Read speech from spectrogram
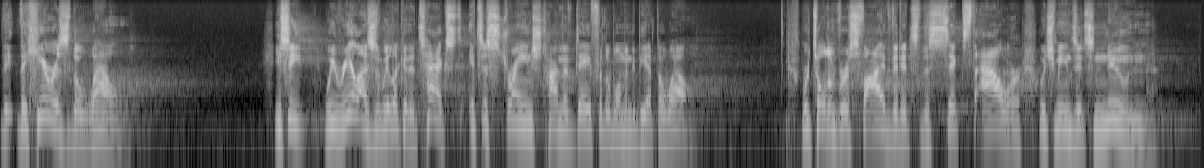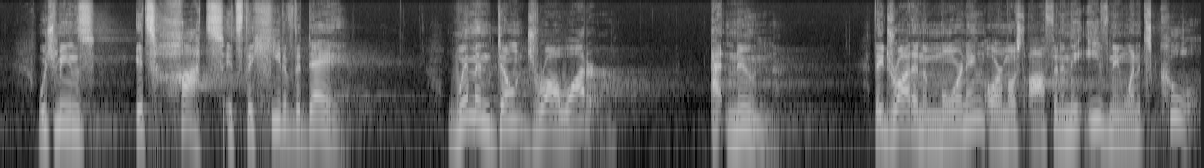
The, the here is the well. You see, we realize as we look at the text, it's a strange time of day for the woman to be at the well. We're told in verse 5 that it's the sixth hour, which means it's noon, which means it's hot, it's the heat of the day. Women don't draw water at noon. They draw it in the morning or most often in the evening when it's cool.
